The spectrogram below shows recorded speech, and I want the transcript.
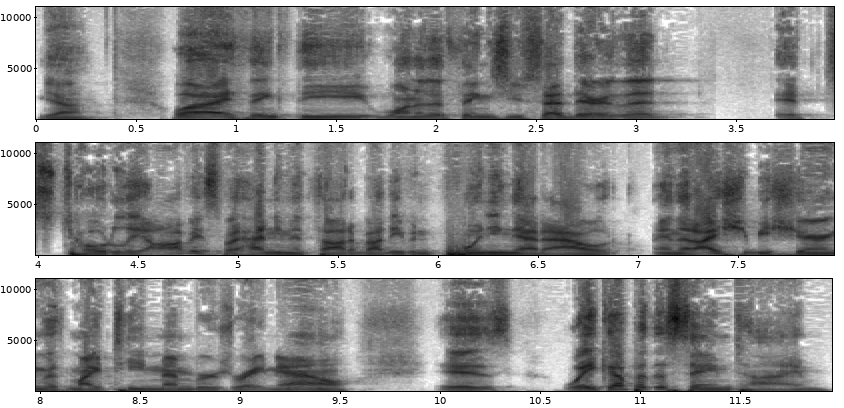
Yeah. Well, I think the one of the things you said there that it's totally obvious, but I hadn't even thought about even pointing that out and that I should be sharing with my team members right now is wake up at the same time,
